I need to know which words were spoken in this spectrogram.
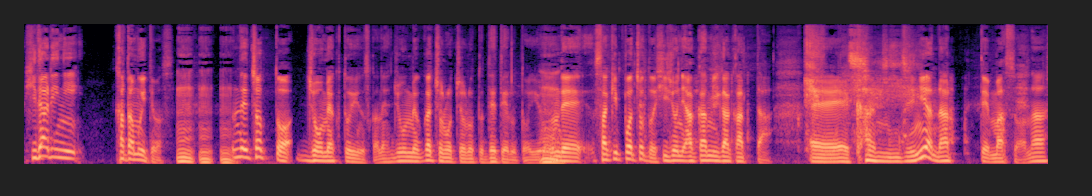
左に傾いてます。うん、うん、うん。で、ちょっと静脈というんですかね。静脈がちょろちょろと出てるという。ん、で、先っぽはちょっと非常に赤みがかった、えー、感じにはなってますわな。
